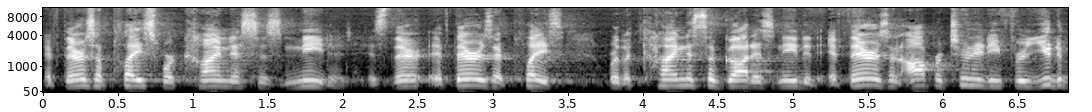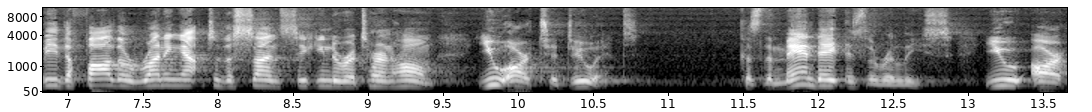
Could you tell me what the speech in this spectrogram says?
If there's a place where kindness is needed, is there, if there is a place where the kindness of God is needed, if there is an opportunity for you to be the father running out to the son seeking to return home, you are to do it. Because the mandate is the release. You are,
